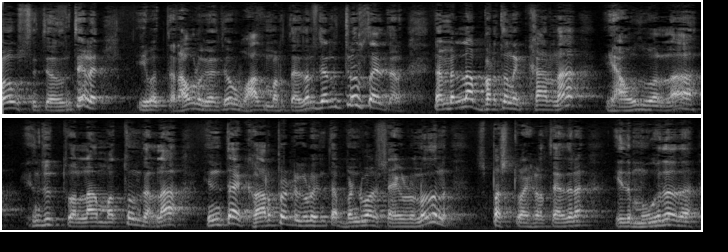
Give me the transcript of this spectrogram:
ಮನಸ್ಥಿತಿ ಅಂತೇಳಿ ಇವತ್ತು ರಾಹುಲ್ ಗಾಂಧಿ ಅವರು ವಾದ ಮಾಡ್ತಾ ಇದ್ದಾರೆ, ಜನರು ತಿಳಿಸ್ತಾ ಇದ್ದಾರೆ. ನಮ್ಮೆಲ್ಲ ಬಡತನಕ್ಕೆ ಕಾರಣ ಯಾವುದೂ ಅಲ್ಲ. ಹಿಂದುತ್ವ ಅಲ್ಲ ಮತ್ತೊಂದಲ್ಲ, ಇಂಥ ಕಾರ್ಪೊರೇಟ್ಗಳು, ಇಂಥ ಬಂಡವಾಳಶಾಹಿಗಳು ಅನ್ನೋದನ್ನು ಸ್ಪಷ್ಟವಾಗಿ ಹೇಳ್ತಾ ಇದ್ದಾರೆ. ಇದು ಮುಗಿದದ,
